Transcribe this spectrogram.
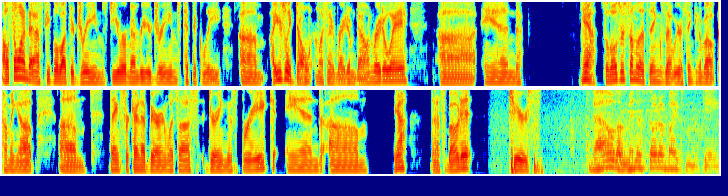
I also wanted to ask people about their dreams. Do you remember your dreams typically? Um, I usually don't unless I write them down right away. Uh, and yeah, so those are some of the things that we were thinking about coming up. Um, thanks for kind of bearing with us during this break. And um, yeah, that's about it. Cheers. Now the Minnesota Vikings game.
